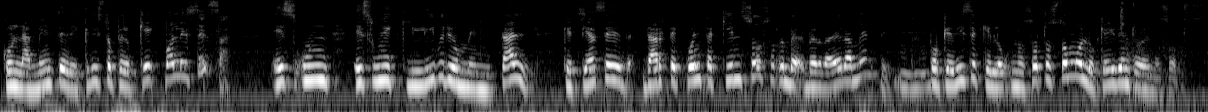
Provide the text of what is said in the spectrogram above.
con la mente de Cristo, pero ¿qué, ¿cuál es esa? Es un, es un equilibrio mental que te hace darte cuenta quién sos verdaderamente, porque dice que lo- nosotros somos lo que hay dentro de nosotros.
